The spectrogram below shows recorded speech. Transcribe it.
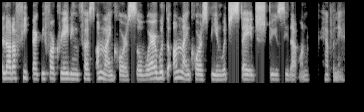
a lot of feedback before creating the first online course. So where would the online course be? In which stage do you see that one happening?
